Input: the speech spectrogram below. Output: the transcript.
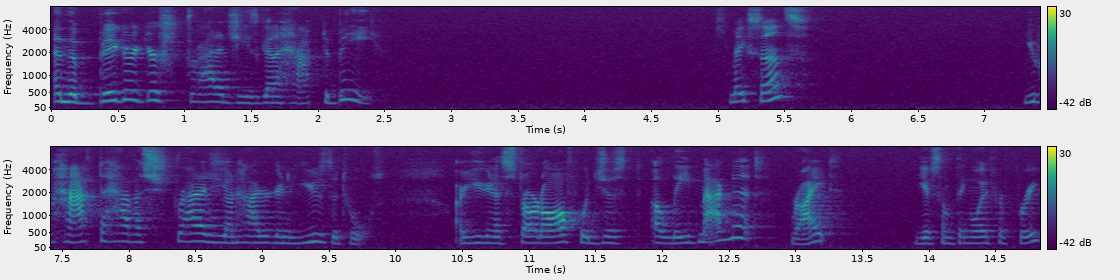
and the bigger your strategy is going to have to be. Does this make sense? You have to have a strategy on how you're going to use the tools. Are you going to start off with just a lead magnet, right? Give something away for free?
